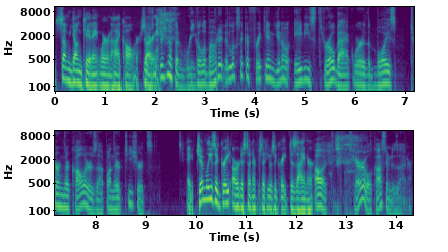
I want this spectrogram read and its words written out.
some young kid ain't wearing a high collar. Sorry. There's, nothing regal about it. It looks like a freaking, you know, 80s throwback where the boys turn their collars up on their t-shirts. hey, Jim Lee's a great artist. I never said he was a great designer. Oh, terrible costume designer.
